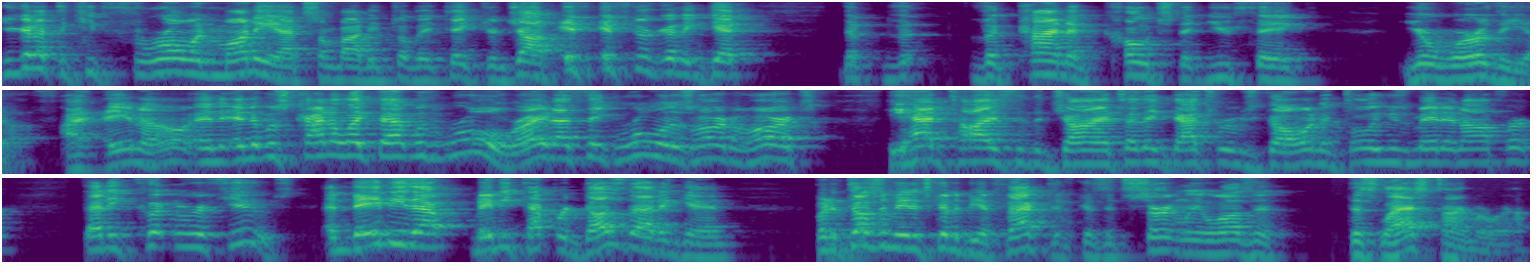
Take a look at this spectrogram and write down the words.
you're going to have to keep throwing money at somebody until they take your job. If if they're going to get the, the the kind of coach that you think you're worthy of. I, you know, and, and it was kind of like that with Rhule, right? I think Rhule in his heart of hearts, he had ties to the Giants. I think that's where he was going until he was made an offer that he couldn't refuse. And maybe that maybe Tepper does that again, but it doesn't mean it's going to be effective because it certainly wasn't this last time around.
